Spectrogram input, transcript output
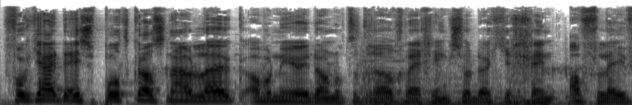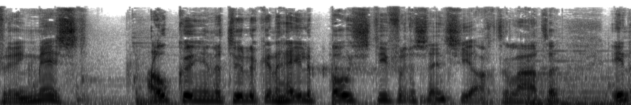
Vond jij deze podcast nou leuk? Abonneer je dan op de drooglegging, zodat je geen aflevering mist. Ook kun je natuurlijk een hele positieve recensie achterlaten in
